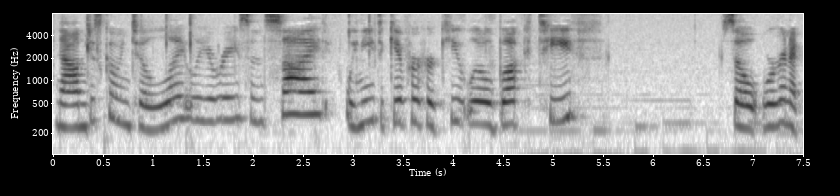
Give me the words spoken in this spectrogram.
Now I'm just going to lightly erase inside. We need to give her her cute little buck teeth. So we're gonna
